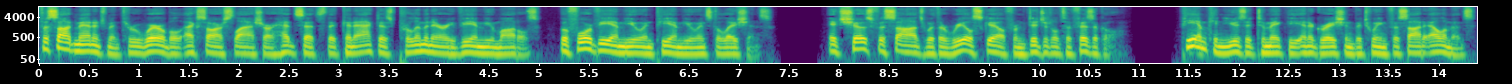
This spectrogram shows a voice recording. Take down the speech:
Facade management through wearable XR/R headsets that can act as preliminary VMU models before VMU and PMU installations. It shows facades with a real scale from digital to physical. PM can use it to make the integration between facade elements,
